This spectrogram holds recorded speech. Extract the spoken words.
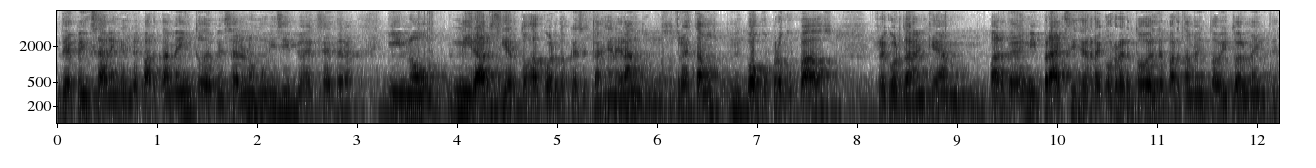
de pensar en el departamento, de pensar en los municipios, etcétera, y no mirar ciertos acuerdos que se están generando. Nosotros estamos un poco preocupados Recordarán que parte de mi praxis es recorrer todo el departamento habitualmente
